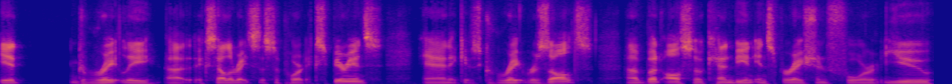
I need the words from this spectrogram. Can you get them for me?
it greatly uh, accelerates the support experience and it gives great results, uh, but also can be an inspiration for you,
